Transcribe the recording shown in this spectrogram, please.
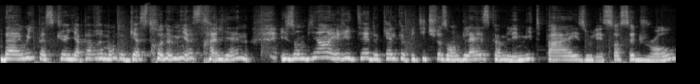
Ben oui, parce qu'il n'y a pas vraiment de gastronomie australienne. Ils ont bien hérité de quelques petites choses anglaises comme les meat pies ou les sausage rolls,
